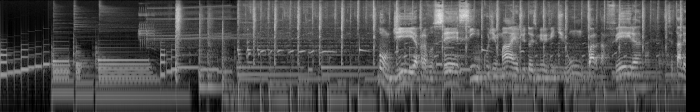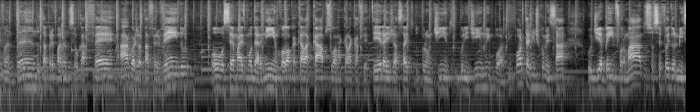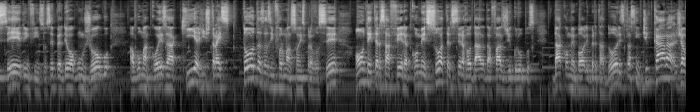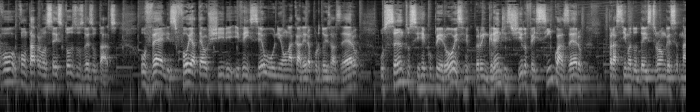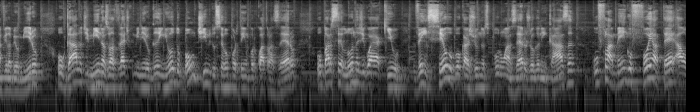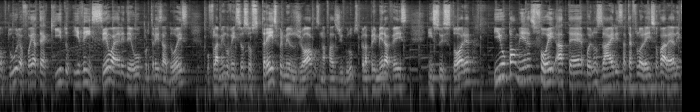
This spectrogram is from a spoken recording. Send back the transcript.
Bom dia para você, 5 de maio de 2021, quarta-feira. Você está levantando, está preparando seu café, a água já está fervendo, ou você é mais moderninho, coloca aquela cápsula naquela cafeteira e já sai tudo prontinho, tudo bonitinho, não importa. Importa a gente começar o dia bem informado, se você foi dormir cedo, enfim, se você perdeu algum jogo, alguma coisa, aqui a gente traz todas as informações para você. Ontem, terça-feira, começou a terceira rodada da fase de grupos da Comebol Libertadores. Então, assim, de cara já vou contar para vocês todos os resultados. O Vélez foi até o Chile e venceu o União La Calera por 2 a 0. O Santos se recuperou e se recuperou em grande estilo, fez 5 a 0 para cima do The Strongest na Vila Belmiro. O Galo de Minas, o Atlético Mineiro, ganhou do bom time do Cerro Portenho por 4 a 0 o Barcelona de Guayaquil venceu o Boca Juniors por 1 a 0 jogando em casa. O Flamengo foi até a altura, foi até Quito e venceu a LDU por 3 a 2. O Flamengo venceu seus três primeiros jogos na fase de grupos pela primeira vez em sua história. E o Palmeiras foi até Buenos Aires, até Florencio Varela,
